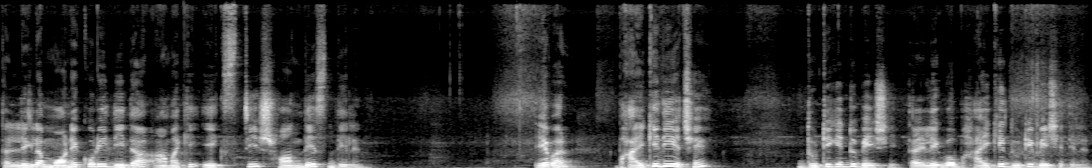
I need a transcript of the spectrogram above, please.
তাহলে লিখলাম, মনে করি দিদা আমাকে এক্সটি সন্দেশ দিলেন। এবার ভাইকে দিয়েছে দুটি কিন্তু বেশি। তাই লিখব, ভাইকে দুটি বেশি দিলেন।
